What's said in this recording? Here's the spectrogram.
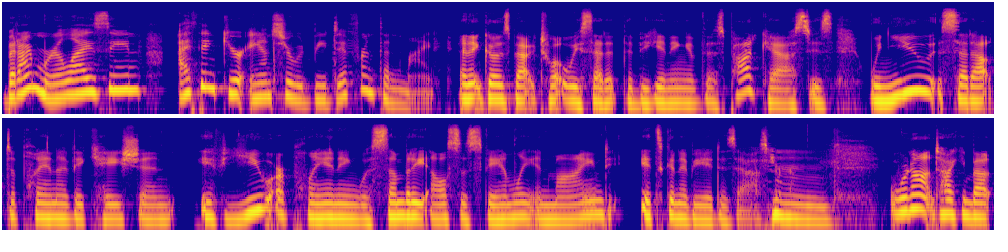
but I'm realizing I think your answer would be different than mine. And it goes back to what we said at the beginning of this podcast is when you set out to plan a vacation, if you are planning with somebody else's family in mind, it's going to be a disaster. Hmm. We're not talking about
